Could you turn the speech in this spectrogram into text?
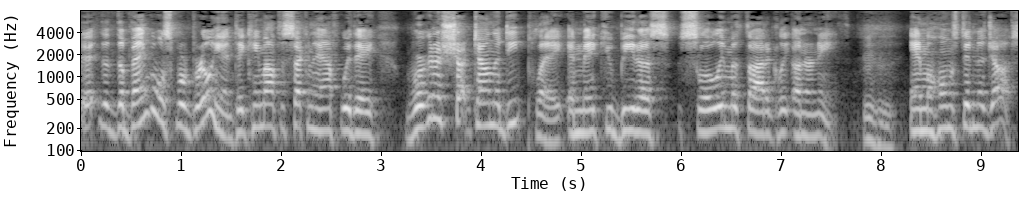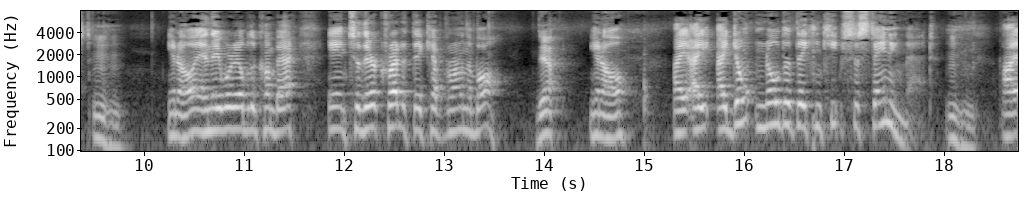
eh, the, the Bengals were brilliant. They came out the second half with a "we're going to shut down the deep play and make you beat us slowly, methodically underneath." Mm-hmm. And Mahomes didn't adjust. You know, and they were able to come back. And to their credit, they kept running the ball. yeah. You know, I, I, I don't know that they can keep sustaining that. Mm-hmm. I,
